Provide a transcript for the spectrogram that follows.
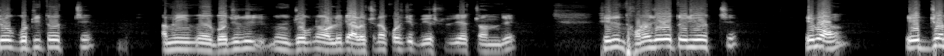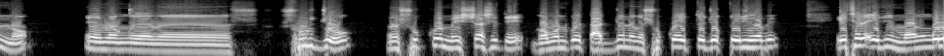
যোগ গঠিত হচ্ছে। আমি গজকেশ্বরী যোগ নিয়ে অলরেডি আলোচনা করেছি বৃহস্পতি আর চন্দ্রে। সেদিন ধনযোগও তৈরি হচ্ছে এবং এর জন্য এবং সূর্য শুক্র মেষ রাশিতে গমন করে তার জন্য শুক্রায়িত্ব যোগ তৈরি হবে। এছাড়া এই দিন মঙ্গল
